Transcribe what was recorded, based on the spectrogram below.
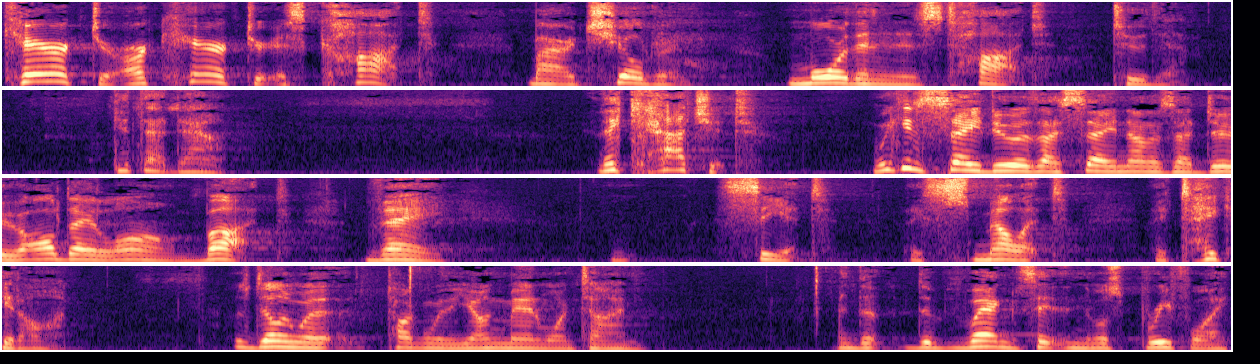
character, our character is caught by our children more than it is taught to them. Get that down. They catch it. We can say, do as I say, not as I do, all day long, but they see it, they smell it, they take it on. I was dealing with, talking with a young man one time, and the, the way I can say it in the most brief way,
